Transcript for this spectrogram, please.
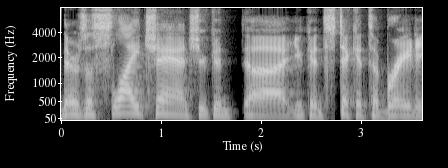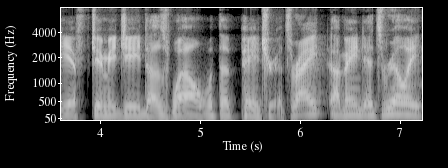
there's a slight chance you could uh, you could stick it to Brady if Jimmy G does well with the Patriots, right? I mean, it's really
